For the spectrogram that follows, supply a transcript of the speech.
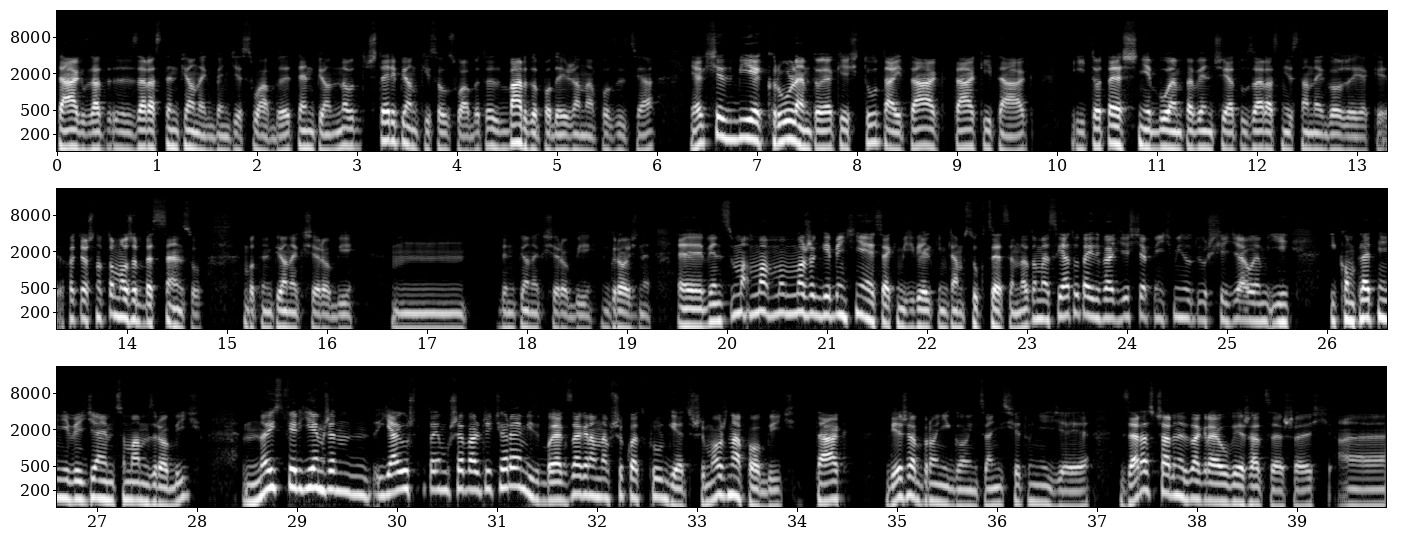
Tak, za, zaraz ten pionek będzie słaby. Ten pion, no cztery pionki są słabe. To jest bardzo podejrzana pozycja. Jak się zbije królem, to jakieś tutaj tak, tak i tak. I to też nie byłem pewien, czy ja tu zaraz nie stanę gorzej. Chociaż no to może bez sensu, bo ten pionek się robi. Mm, ten pionek się robi groźny. E, więc mo, mo, mo- może G5 nie jest jakimś wielkim tam sukcesem. Natomiast ja tutaj 25 minut już siedziałem i, i kompletnie nie wiedziałem, co mam zrobić. No i stwierdziłem, że ja już tutaj muszę walczyć o remis, bo jak zagram na przykład król G3, można pobić, tak. wieża broni gońca, nic się tu nie dzieje. Zaraz czarne zagrają wieża C6,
